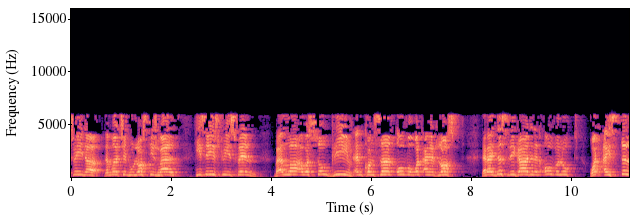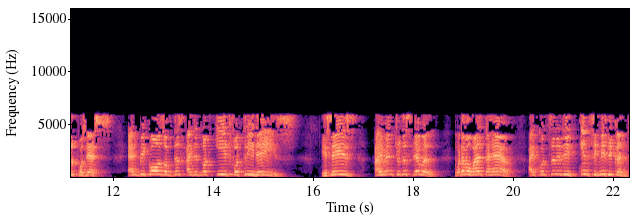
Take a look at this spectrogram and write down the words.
trader, the merchant who lost his wealth, he says to his friend, by Allah, I was so grieved and concerned over what I had lost, that I disregarded and overlooked what I still possess. And because of this, I did not eat for three days. He says, I went to this level. Whatever wealth I have, I considered it insignificant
